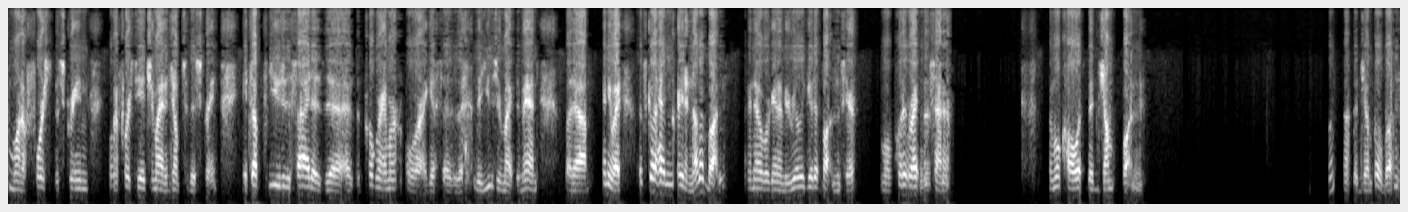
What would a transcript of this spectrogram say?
we want to force the screen, we want to force the HMI to jump to this screen. It's up to you to decide as the, as the programmer, or I guess as the, the user might demand. But uh, anyway, let's go ahead and create another button. I know we're going to be really good at buttons here. We'll put it right in the center. And we'll call it the jump button. not the jumpo button.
